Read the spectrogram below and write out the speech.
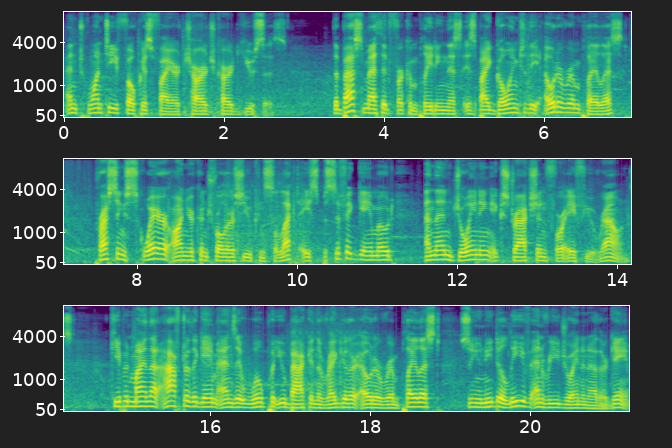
and 20 focus fire charge card uses. The best method for completing this is by going to the Outer Rim playlist, pressing square on your controller so you can select a specific game mode, and then joining Extraction for a few rounds. Keep in mind that after the game ends it will put you back in the regular Outer Rim playlist, so you need to leave and rejoin another game.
